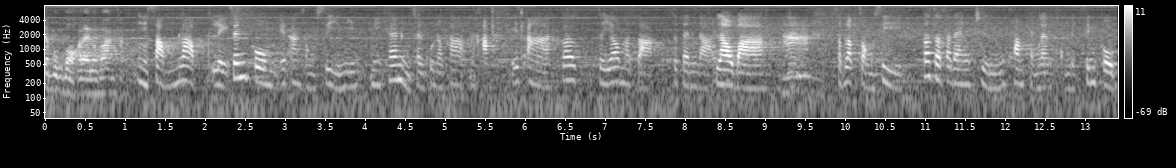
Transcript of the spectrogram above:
จะบ่งบอกอะไรเราบ้างครับ อืมสำหรับเหล็กเส้นกลม SR 24มีมีแค่หนึ่งชั้นคุณภาพนะคะ SR ก็จะย่อมาจาก Standard ลาวบาอ่า สำหรับ 24 ก็จะแสดงถึงความแข็งแรงของเหล็กเส้นกลม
